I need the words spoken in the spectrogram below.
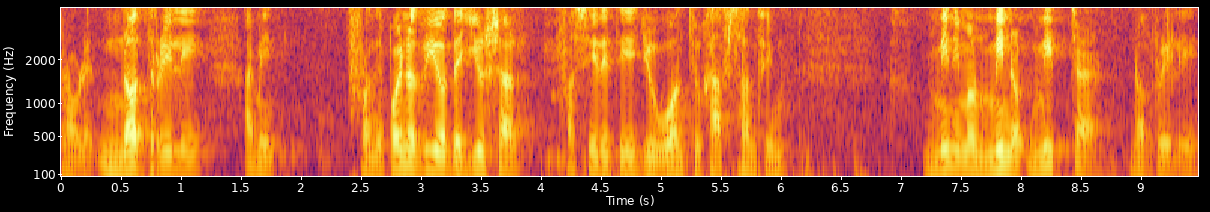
problem, not really, I mean, from the point of view of the user facility, you want to have something minimum, mid-term, not really.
